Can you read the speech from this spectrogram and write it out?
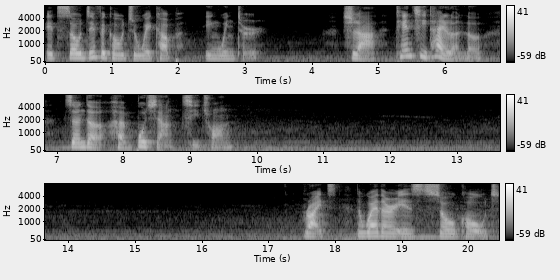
It's so difficult to wake up in winter。 是啊，天气太冷了，真的很不想起床。Right, the weather is so cold.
